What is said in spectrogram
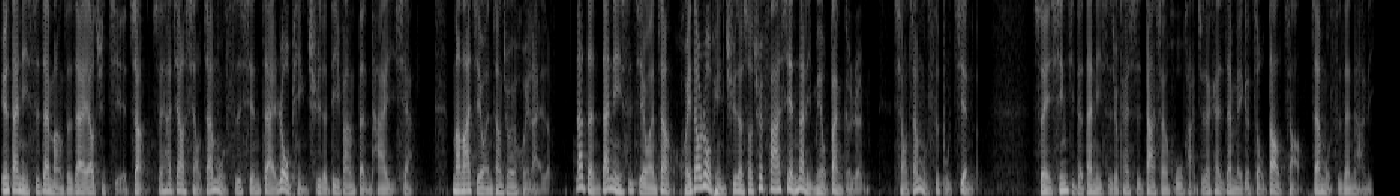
因为丹尼斯在忙着在要去结账，所以他叫小詹姆斯先在肉品区的地方等他一下，妈妈结完账就会回来了。那等丹尼斯结完账回到肉品区的时候，却发现那里没有半个人，小詹姆斯不见了。所以心急的丹尼斯就开始大声呼喊，就在开始在每个走道找詹姆斯在哪里。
